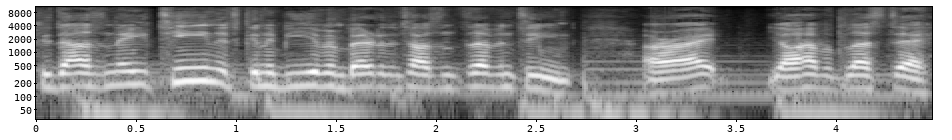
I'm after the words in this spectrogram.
2018, it's going to be even better than 2017. All right. Y'all have a blessed day.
